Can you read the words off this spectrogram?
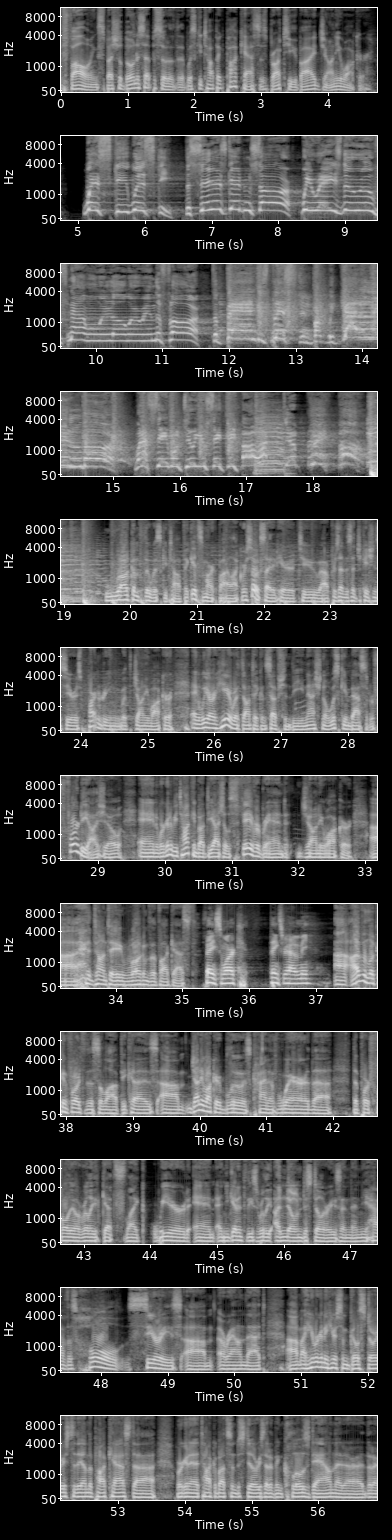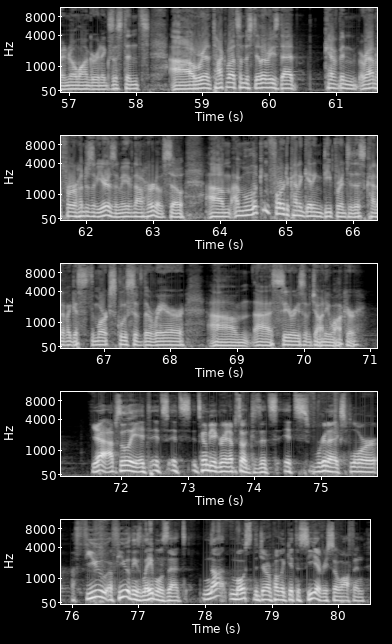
The following special bonus episode of the Whisky Topic podcast is brought to you by Johnnie Walker. Whiskey, whiskey, the singer's getting sore. We raise the roof, now we're lowering the floor. The band is blistered, but we got a little more. When I say one, two, you say three, four. One, two, three, four. Welcome to the Whisky Topic. It's Mark Bylok. We're so excited here to uh, present this education series, partnering with Johnnie Walker. And we are here with Dante Concepcion, the National Whiskey Ambassador for Diageo. And we're going to be talking about Diageo's favorite brand, Johnnie Walker. Uh, Dante, welcome to the podcast. Thanks, Mark. Thanks for having me. Uh, I've been looking forward to this a lot because um, Johnnie Walker Blue is kind of where the the portfolio really gets like weird, and and you get into these really unknown distilleries, and then you have this whole series um, around that. Um, I hear we're going to hear some ghost stories today on the podcast. Uh, we're going to talk about some distilleries that have been closed down that are that are no longer in existence. Uh, we're going to talk about some distilleries that have been around for hundreds of years and may have not heard of. So um, I'm looking forward to kind of getting deeper into this kind of, I guess, the more exclusive, the rare um, uh, series of Johnnie Walker. Yeah, absolutely. It's it's it's it's going to be a great episode because it's it's we're going to explore a few a few of these labels that not most of the general public get to see every so often.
